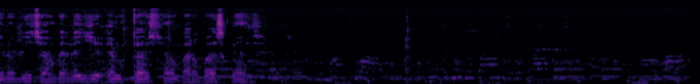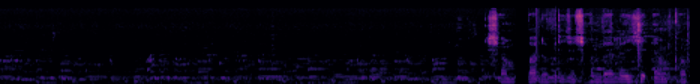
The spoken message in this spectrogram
Aguilar Chamberlain GM Cassian Barbaskins. Shamba GM Cup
